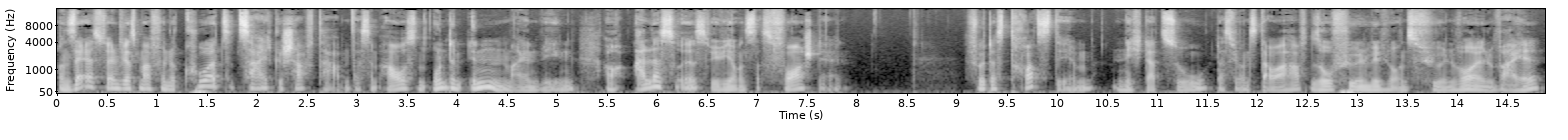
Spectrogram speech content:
Und selbst wenn wir es mal für eine kurze Zeit geschafft haben, dass im Außen und im Innen meinetwegen auch alles so ist, wie wir uns das vorstellen, führt das trotzdem nicht dazu, dass wir uns dauerhaft so fühlen, wie wir uns fühlen wollen, weil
